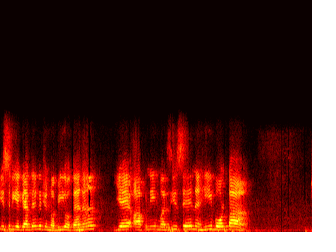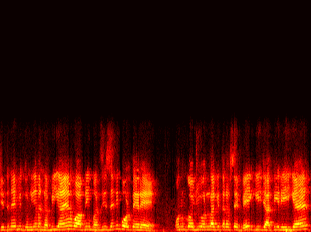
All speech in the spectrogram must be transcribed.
इसलिए कहते हैं कि जो नबी होता है ना, ये अपनी मर्ज़ी से नहीं बोलता। जितने भी दुनिया में नबी आए हैं, वो अपनी मर्ज़ी से नहीं बोलते रहे। उनको जो अल्लाह की तरफ़ से वे की जाती रही है,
